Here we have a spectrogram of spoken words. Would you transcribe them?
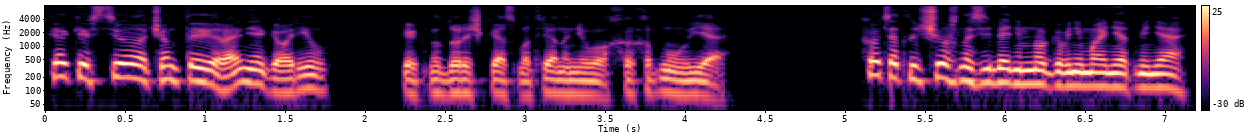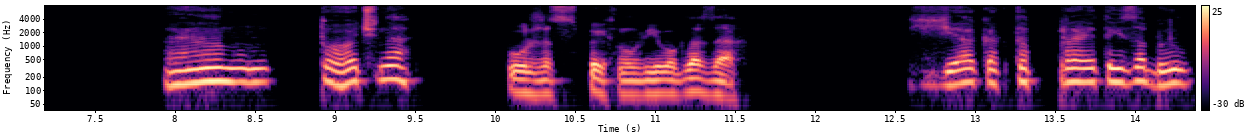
Как и все, о чем ты ранее говорил». Как на дурачка, смотря на него, хохотнул я. «Хоть отвлечешь на себя немного внимания от меня». «Эм, точно?» Ужас вспыхнул в его глазах. «Я как-то про это и забыл».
